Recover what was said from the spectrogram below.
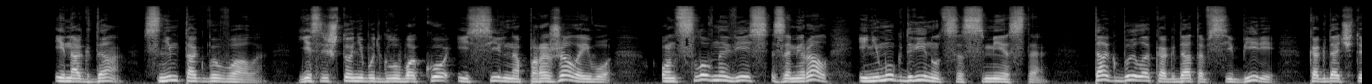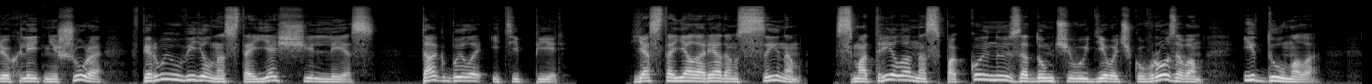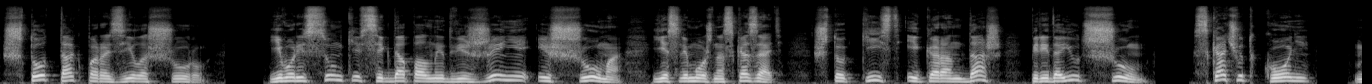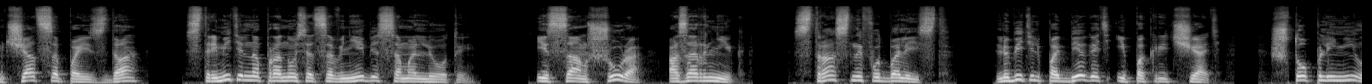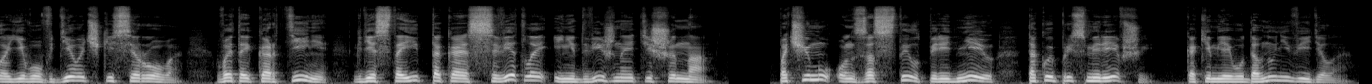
Иногда с ним так бывало. Если что-нибудь глубоко и сильно поражало его, он словно весь замирал и не мог двинуться с места. Так было когда-то в Сибири, когда четырехлетний Шура впервые увидел настоящий лес. Так было и теперь. Я стояла рядом с сыном, смотрела на спокойную задумчивую девочку в розовом и думала, что так поразило Шуру. Его рисунки всегда полны движения и шума, если можно сказать, что кисть и карандаш передают шум. Скачут кони, мчатся поезда, стремительно проносятся в небе самолеты. И сам Шура – озорник, страстный футболист, любитель побегать и покричать, что пленило его в девочке Серова, в этой картине, где стоит такая светлая и недвижная тишина. Почему он застыл перед нею, такой присмиревший, каким я его давно не видела?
